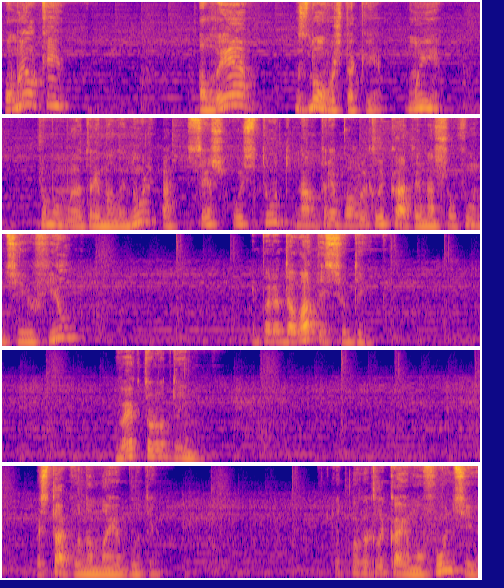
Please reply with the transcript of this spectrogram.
помилки. Але знову ж таки, ми. Чому ми отримали 0? Так, все ж ось тут нам треба викликати нашу функцію fill і передавати сюди. Вектор 1. Ось так воно має бути. Тут ми викликаємо функцію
